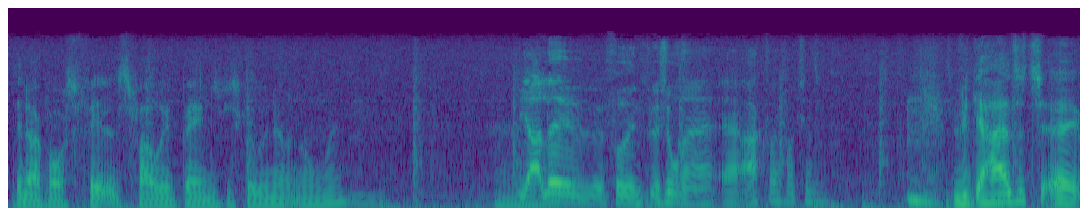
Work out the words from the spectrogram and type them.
det er nok vores fælles favoritband, hvis vi skal udnævne nogen, ikke? Vi har aldrig øh, fået inspiration af, af Aqua, for eksempel. Jeg har altid øh,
